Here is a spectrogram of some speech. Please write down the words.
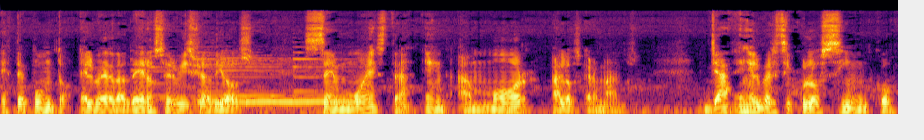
este punto, el verdadero servicio a Dios se muestra en amor a los hermanos. Ya en el versículo 5,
